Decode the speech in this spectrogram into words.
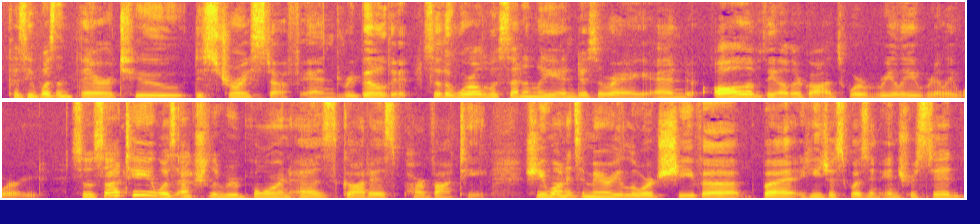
because he wasn't there to destroy stuff and rebuild it. So the world was suddenly in disarray and all of the other gods were really, really worried. So Sati was actually reborn as goddess Parvati. She wanted to marry Lord Shiva, but he just wasn't interested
